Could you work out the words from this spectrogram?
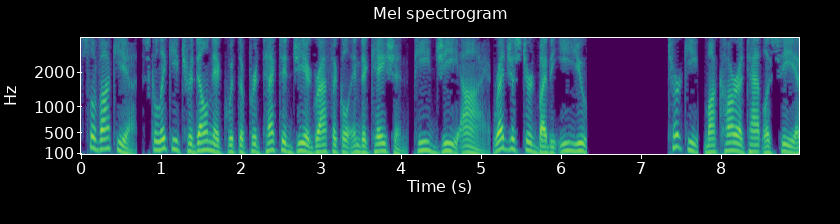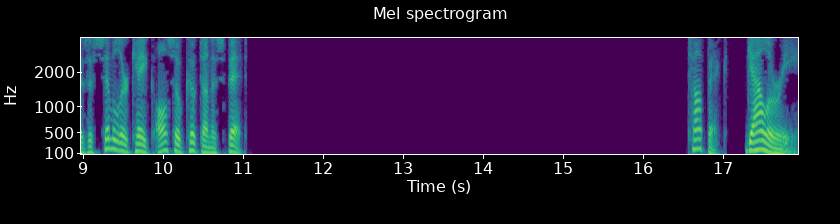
Slovakia, Skalický Trdelnik with the Protected Geographical Indication (PGI) registered by the EU Turkey, makara tatlisi is a similar cake also cooked on a spit. Gallery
